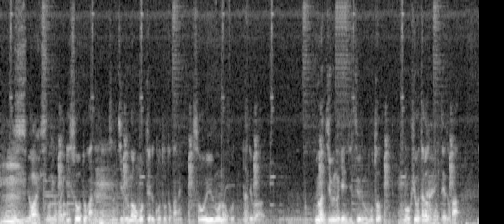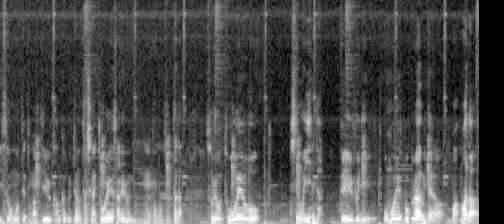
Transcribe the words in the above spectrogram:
うん、そうなんか理想とかね、その自分が思ってることとかね。そういうものを例えば今自分の現実よりももっと目標を高く持ってとか、理想を持ってとかっていう感覚っていうのは確かに投影されるんだと思うんですよ。ただそれを投影をしてもいいんだっていうふうに思え僕らみたいなままだ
